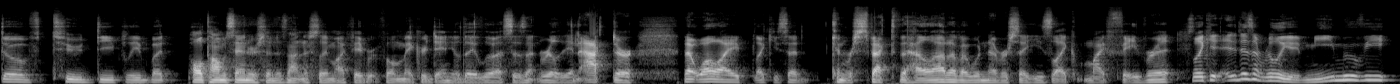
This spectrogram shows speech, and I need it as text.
dove too deeply, but Paul Thomas Anderson is not necessarily my favorite filmmaker. Daniel Day Lewis isn't really an actor that, while I like you said, can respect the hell out of, I would never say he's like my favorite. So like it, it isn't really a me movie,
